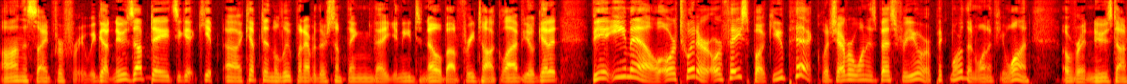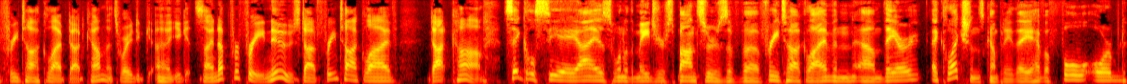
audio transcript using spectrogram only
on the site for free. We've got news updates. You get keep, uh, kept in the loop whenever there's something that you need to know about Free Talk Live. You'll get it via email or Twitter or Facebook. You pick whichever one is best for you, or pick more than one if you want. Over at news.freetalklive.com. That's where you, uh, you get signed up for free. News.freetalklive.com. SACL CAI is one of the major sponsors of uh, Free Talk Live, and um, they are a collections company. They have a full orbed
